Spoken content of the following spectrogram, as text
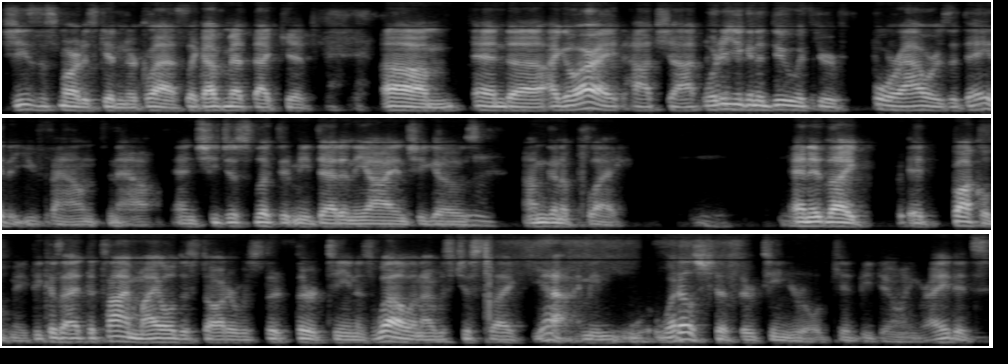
she's the smartest kid in her class. Like I've met that kid. Um, and uh, I go, all right, hot shot. What are you going to do with your four hours a day that you found now? And she just looked at me dead in the eye and she goes, mm-hmm. I'm going to play. Mm-hmm. And it like it buckled me because at the time my oldest daughter was 13 as well and i was just like yeah i mean what else should a 13 year old kid be doing right it's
